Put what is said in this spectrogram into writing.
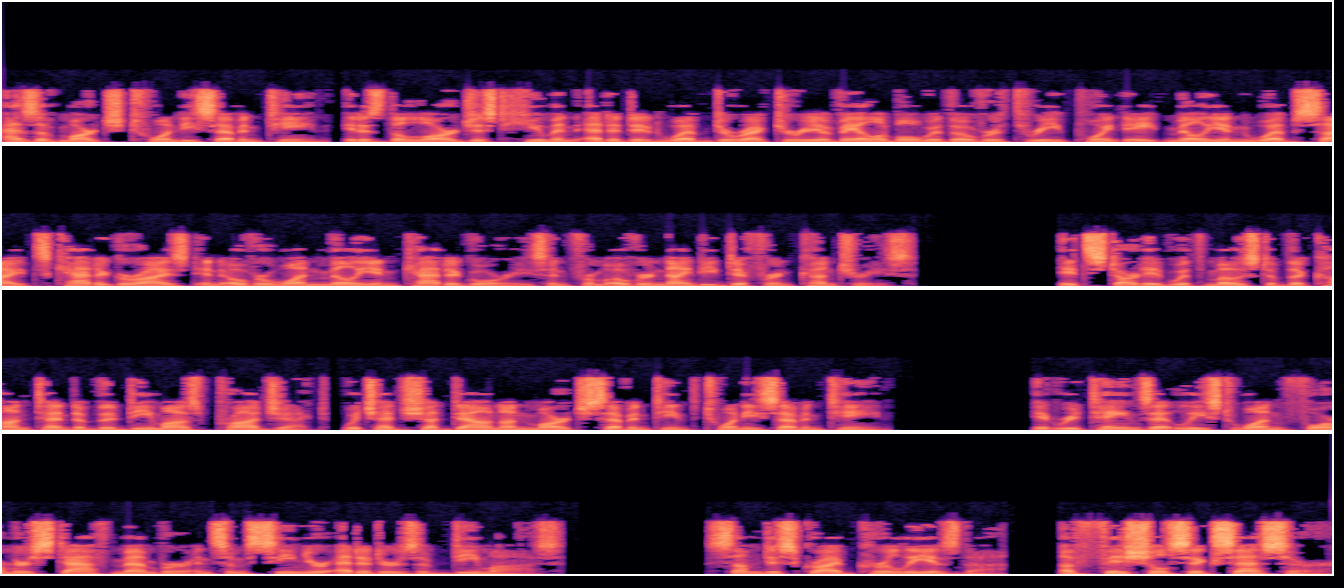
As of March 2017, it is the largest human-edited web directory available with over 3.8 million websites categorized in over 1 million categories and from over 90 different countries. It started with most of the content of the DMOZ project, which had shut down on March 17, 2017. It retains at least one former staff member and some senior editors of DMOZ. Some describe Curlie as the official successor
